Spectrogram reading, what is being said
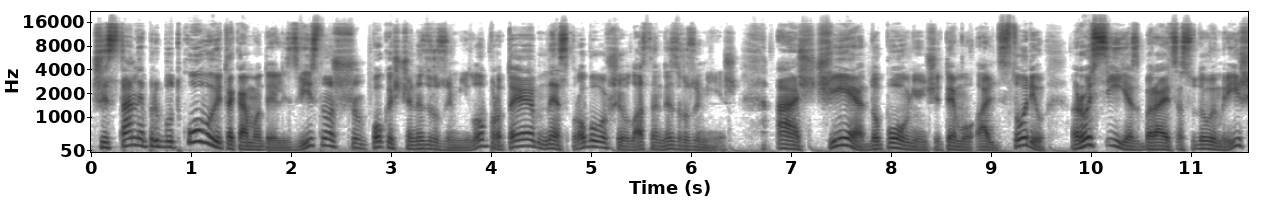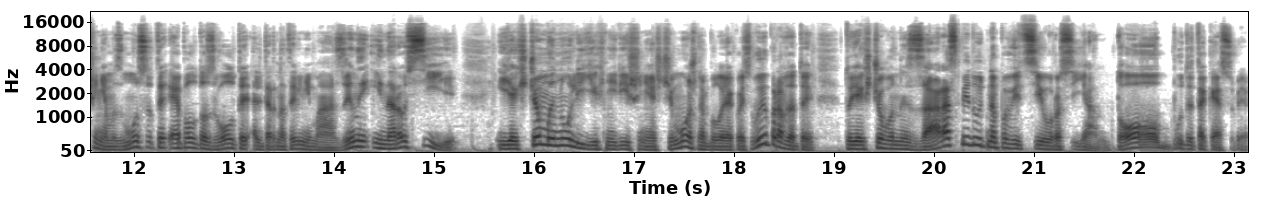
Чи стане прибутковою така модель? Звісно ж, поки що не зрозуміло, проте не спробувавши, власне, не зрозумієш. А ще доповнюючи тему альтсторів, Росія збирається судовим рішенням змусити Apple дозволити альтернативні магазини і на Росії. І якщо минулі їхні рішення ще можна було якось виправдати, то якщо вони зараз підуть на повідці у росіян, то буде таке собі.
